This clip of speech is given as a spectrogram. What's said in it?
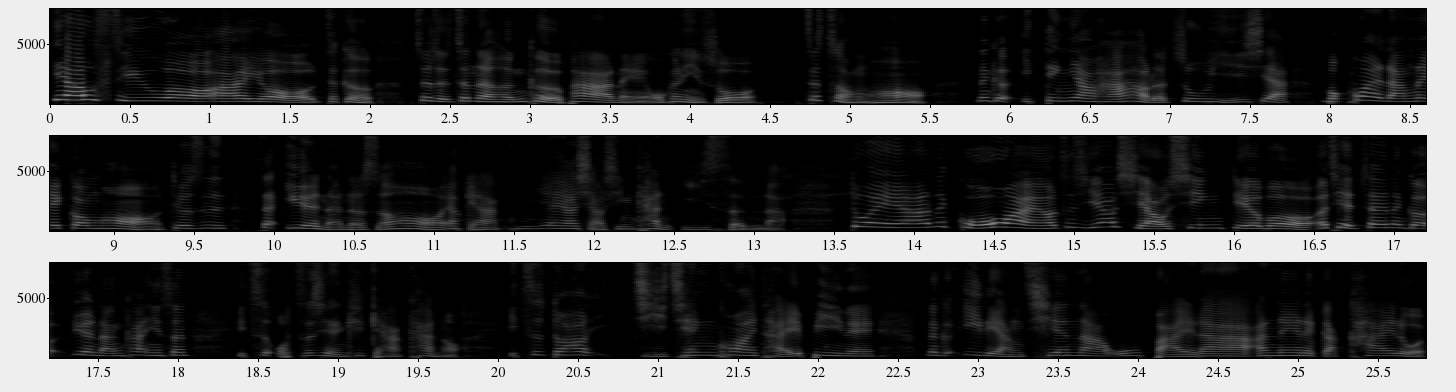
要求哦！哎呦，这个这个真的很可怕呢。我跟你说，这种哈，那个一定要好好的注意一下。莫怪人咧讲哈，就是在越南的时候要给他要要小心看医生啦。对呀、在国外哦，自己要小心，对不？而且在那个越南看医生一次，我之前去给他看哦，一次都要几千块台币呢，那个一两千呐、啊，五百啦，安内的给开了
